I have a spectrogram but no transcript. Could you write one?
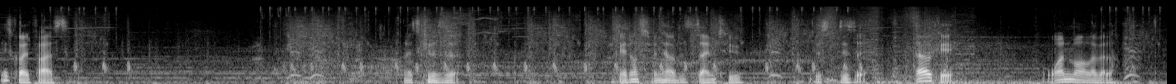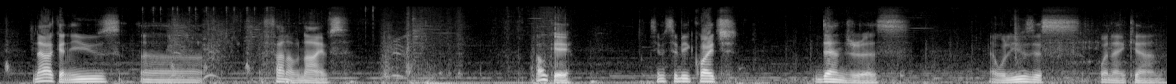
He's quite fast. Let's kill the... Okay, I don't even have this time to just that. Okay, one more level. Now I can use uh, a fan of knives. Okay, seems to be quite dangerous. I will use this when I can.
